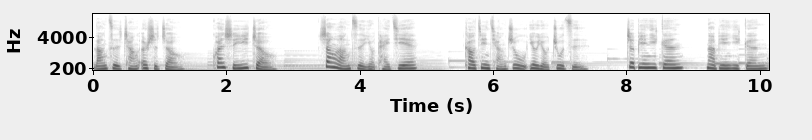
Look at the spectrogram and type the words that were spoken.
廊子长二十肘，宽十一肘。上廊子有台阶，靠近墙柱又有柱子，这边一根，那边一根。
